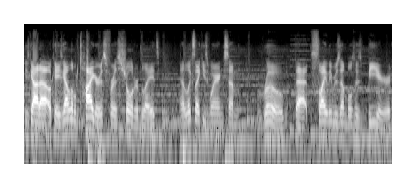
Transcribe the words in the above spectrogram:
He's got a, okay, he's got little tigers for his shoulder blades, and it looks like he's wearing some robe that slightly resembles his beard,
